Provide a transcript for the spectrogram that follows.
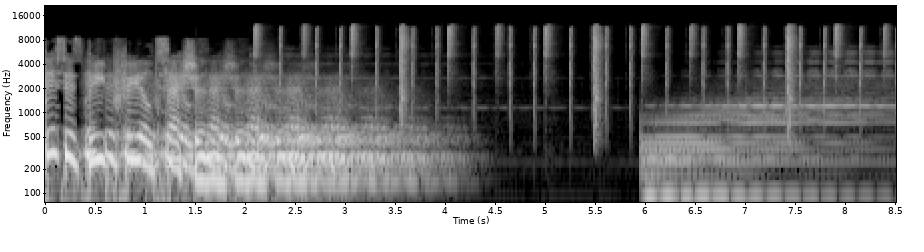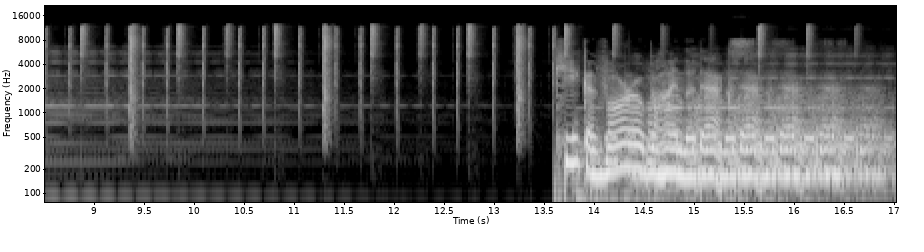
This is Deep Field Session. Kika Varo behind the decks.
